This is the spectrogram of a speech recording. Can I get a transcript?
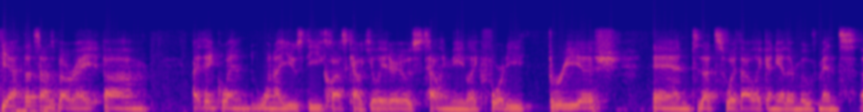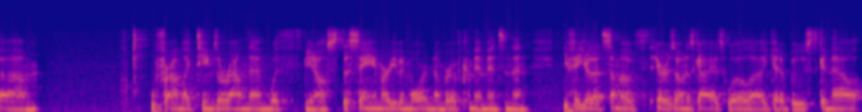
Yeah, that sounds about right. Um, I think when when I used the class calculator, it was telling me like forty three ish, and that's without like any other movement um, from like teams around them with you know the same or even more number of commitments, and then you figure that some of Arizona's guys will uh, get a boost. Gunnell,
